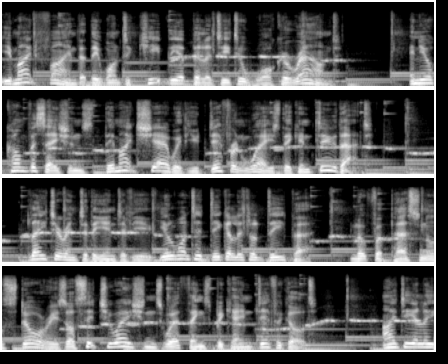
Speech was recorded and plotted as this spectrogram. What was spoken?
you might find that they want to keep the ability to walk around. In your conversations, they might share with you different ways they can do that. Later into the interview, you'll want to dig a little deeper, look for personal stories or situations where things became difficult. Ideally,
